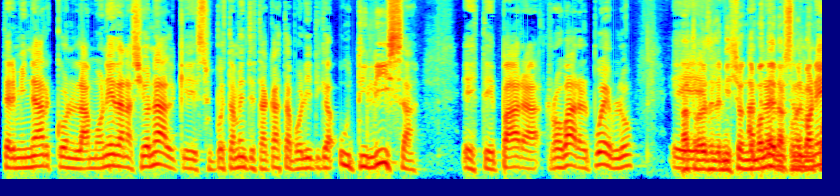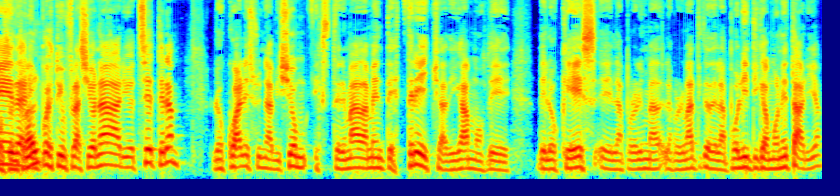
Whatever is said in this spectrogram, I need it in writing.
terminar con la moneda nacional que supuestamente esta casta política utiliza este, para robar al pueblo. a través de la emisión de moneda, de moneda el, impuesto inflacionario, etcétera, lo cual es una visión extremadamente estrecha, digamos, de, de lo que es la, problema, la problemática de la política monetaria.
